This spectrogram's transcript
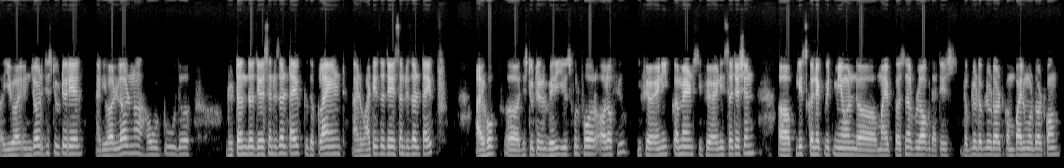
uh, you have enjoyed this tutorial and you have learned how to the return the JSON result type to the client and what is the JSON result type I hope uh, this tutorial very useful for all of you. If you have any comments, if you have any suggestion, uh, please connect with me on uh, my personal blog that is www.compilemode.com.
